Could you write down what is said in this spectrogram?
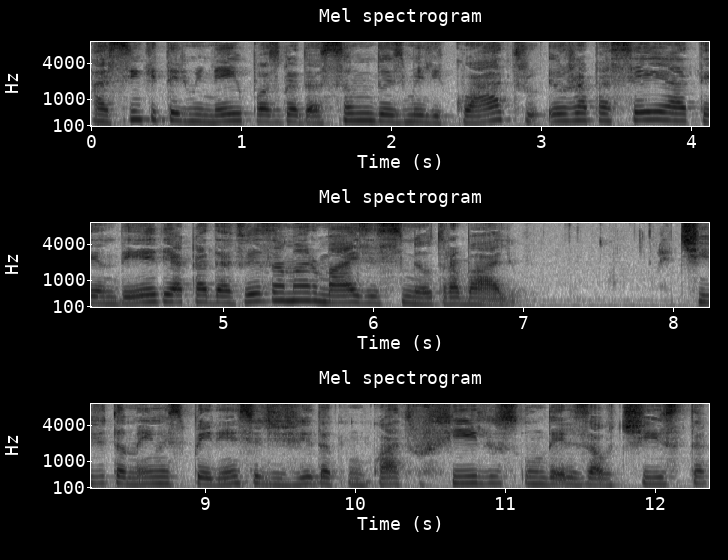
Assim que terminei o pós-graduação em 2004, eu já passei a atender e a cada vez amar mais esse meu trabalho. Tive também uma experiência de vida com quatro filhos, um deles autista,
